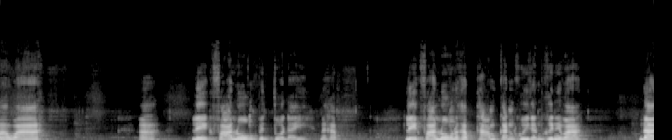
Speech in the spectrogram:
มาว่าอ่า เลขฝาโล่งเป็นตัวใดนะครับ เลขฝาโล่งนะครับ ถามกันคุยกันเมื่อคืนนี้ว่าได้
